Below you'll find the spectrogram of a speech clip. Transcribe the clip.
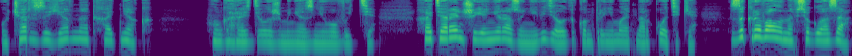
У Чарльза явно отходняк. Угораздило же меня за него выйти. Хотя раньше я ни разу не видела, как он принимает наркотики. Закрывала на все глаза.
